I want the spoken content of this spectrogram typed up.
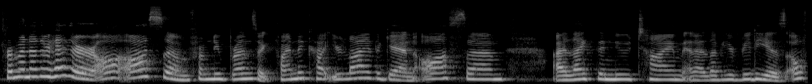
from another Heather. Oh, awesome. From New Brunswick. Finally caught your live again. Awesome. I like the new time and I love your videos. Oh,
